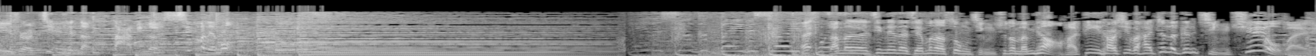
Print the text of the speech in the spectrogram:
继续是今天的大明的新闻联播。哎，咱们今天的节目呢，送景区的门票哈。第一条新闻还真的跟景区有关系。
